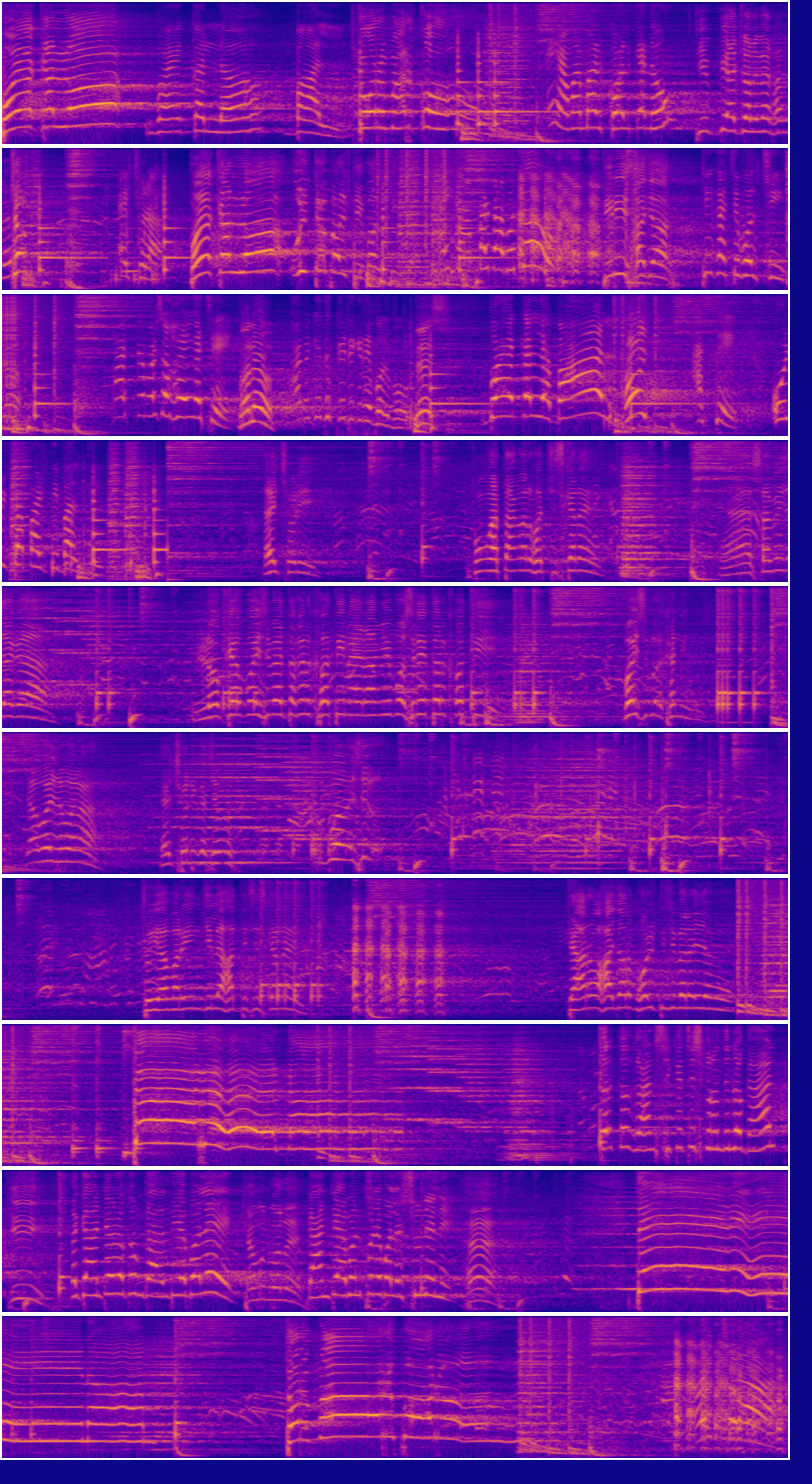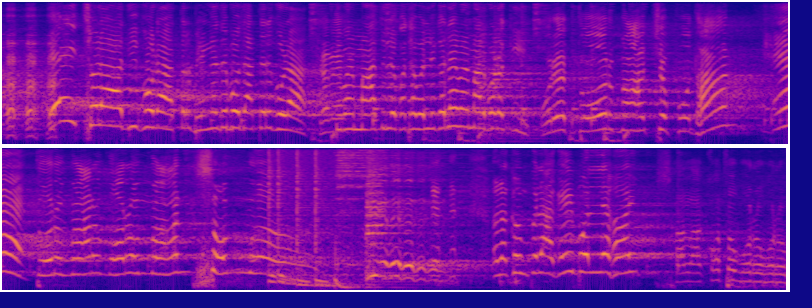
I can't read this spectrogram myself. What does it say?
বয়া কাল বয়কাল্ল বাল। তোর মার কো এই আমার মার কল কেন? টিপিয়া জল বের হবে। চুপ এই ছোড়া। বয়া কাল উল্টা পাল্টি পাল্টি। এই নাম্বার পাবো তো। তিরিশ হাজার। ঠিক আছে বলছি। মাস্টার মশা হয়ে গেছে। বলো। আমি কিন্তু কেটে কেটে বলব। বেশ। বয়কাল্ল বাল। ওই! আছে উল্টা পাল্টি বালতি এই ছড়ি পোঙা তাঙ্গল হচ্ছিস কেন হ্যাঁ সবই জায়গা লোকে বসবে তখন ক্ষতি নাই আর আমি বসলে তোর ক্ষতি বসবো এখানে যা বসবো না এই ছড়ি কাছে বস তুই আবার ইঞ্জিলে হাত দিছিস কেন তেরো হাজার ভোল্টেজ বেড়ে যাবে গান শিখেছিস কোনোদিনও গান? কি? ওই গানটা ওরকম গাল দিয়ে বলে। কেমন বলে? গানটা এমন করে বলে শুনে নে। হ্যাঁ। নাম। তোর মার বড়। এই ছোড়া আদি গোড়া তোর ভেঙে দেবো দাঁতের গোড়া? তুই মা তুলে কথা বললি কেন? আমার মার বড় কি? ওরে তোর মা হচ্ছে প্রধান। হ্যাঁ। তোর মার বড় মান সম্মান। ওরকম করে আগেই বললে হয়। শালা কত বড় বড়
